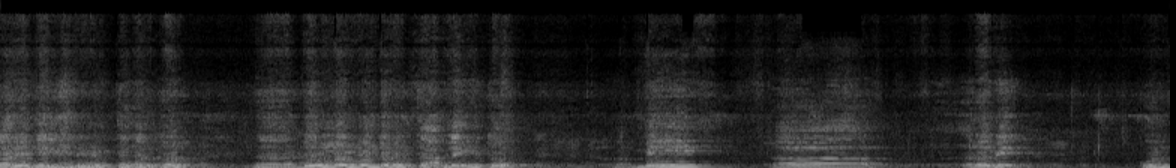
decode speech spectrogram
सॉरी दिलगिरी व्यक्त करतो. दोन दोन मिनटं फक्त आपले घेतो. मी रवी कोण?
